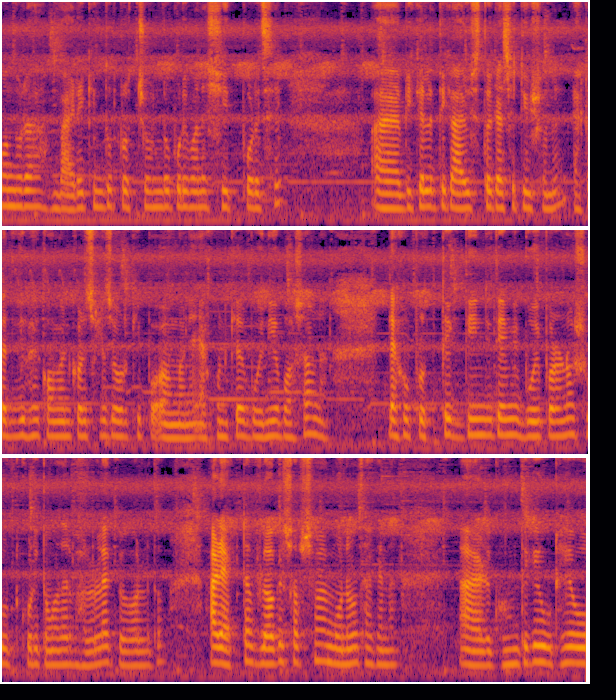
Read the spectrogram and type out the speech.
বন্ধুরা, বাইরে কিন্তু প্রচণ্ড পরিমাণে শীত পড়েছে। বিকেলের দিকে আয়ুষ তো গেছে টিউশনে। একটা দিদিভাই কমেন্ট করেছিল যে, ওর কি মানে এখন কি আর বই নিয়ে বসাও না? দেখো, প্রত্যেক দিন যদি আমি বই পড়ানো শ্যুট করি, তোমাদের ভালো লাগবে বলো তো? আর একটা ব্লগে সবসময় মনেও থাকে না। আর ঘুম থেকে উঠে ও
